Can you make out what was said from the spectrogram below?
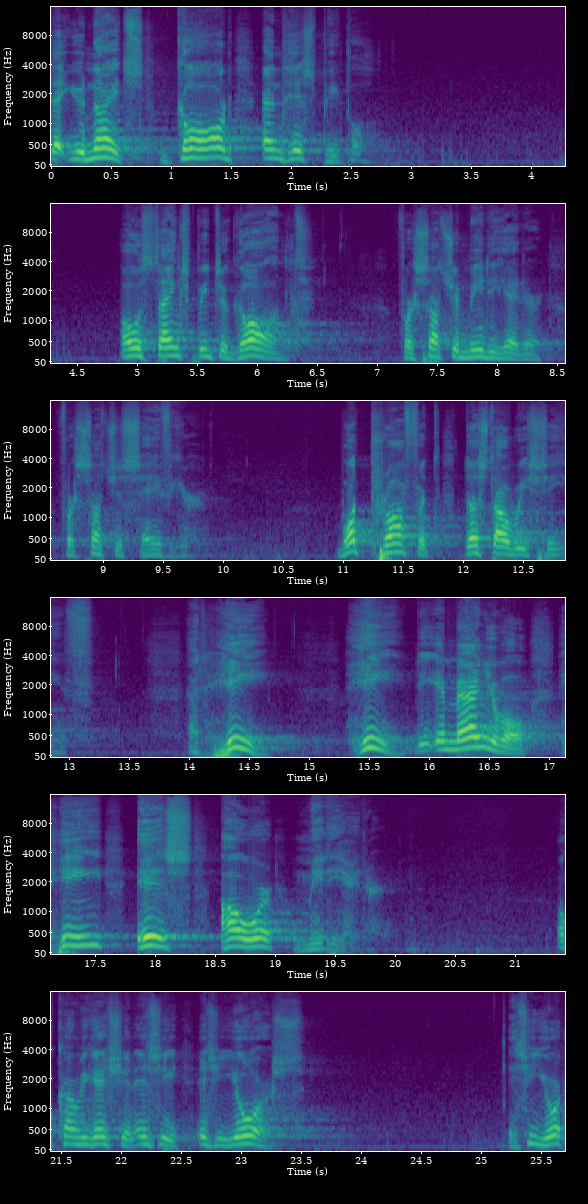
that unites God and His people. Oh, thanks be to God for such a mediator, for such a Savior. What profit dost thou receive? That He, He, the Emmanuel, He is our mediator. Oh, congregation, is He, is he yours? Is He your?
